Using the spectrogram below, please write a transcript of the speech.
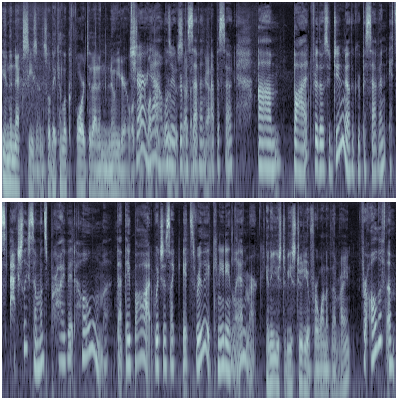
in the next season, so they can look forward to that in the new year. We'll sure, talk about yeah, the we'll do a group of seven Yeah. episode. Um, but for those who do know the group of seven, it's actually someone's private home that they bought, which is like it's really a Canadian landmark And it used to be a studio for one of them, right? for all of them.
